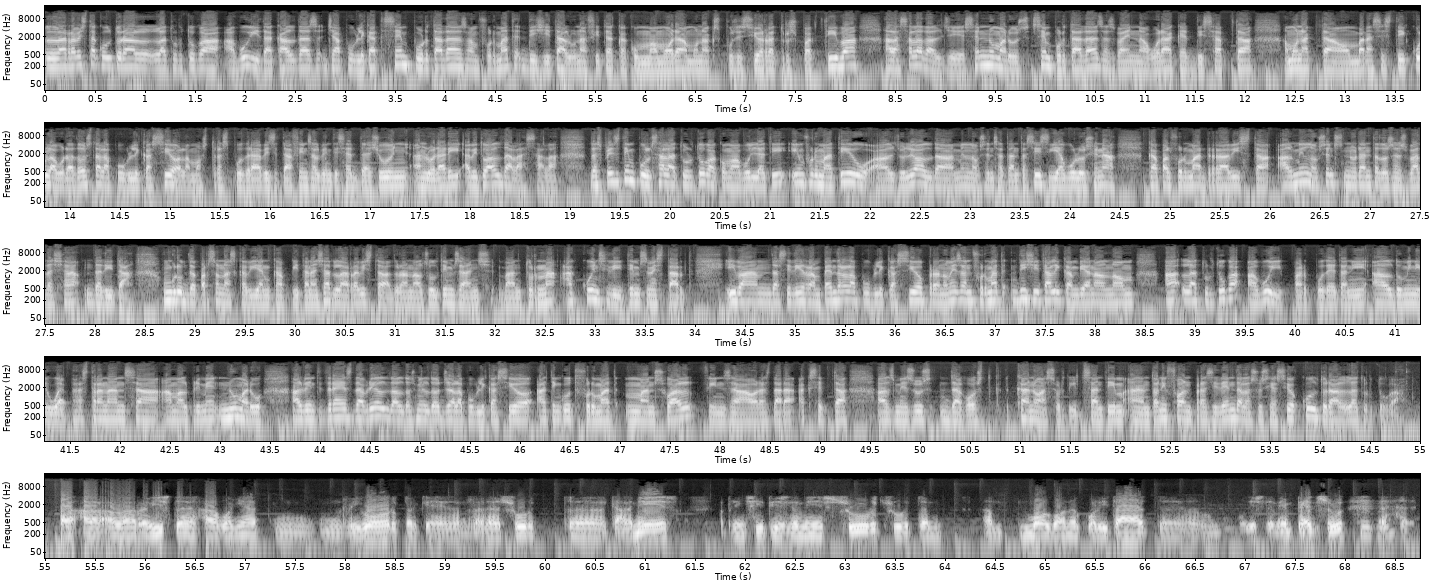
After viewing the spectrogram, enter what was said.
La revista cultural La Tortuga Avui de Caldes ja ha publicat 100 portades en format digital, una fita que commemora amb una exposició retrospectiva a la sala del G. 100 números, 100 portades es va inaugurar aquest dissabte amb un acte on van assistir col·laboradors de la publicació. La mostra es podrà visitar fins al 27 de juny en l'horari habitual de la sala. Després d'impulsar La Tortuga com a butlletí informatiu al juliol de 1976 i evolucionar cap al format revista, el 1992 es va deixar d'editar. Un grup de persones que havien cap capitanejat la revista durant els últims anys, van tornar a coincidir temps més tard i van decidir reemprendre la publicació, però només en format digital i canviant el nom a La Tortuga Avui per poder tenir el domini web. Estrenant-se amb el primer número el 23 d'abril del 2012, la publicació ha tingut format mensual fins a hores d'ara, excepte els mesos d'agost que no ha sortit. Sentim Antoni Font, president de l'Associació Cultural La Tortuga a, a la revista ha guanyat un, un rigor perquè doncs, ara surt eh, cada mes, a principis de mes surt, surt amb, amb molt bona qualitat, eh, modestament penso, uh -huh.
